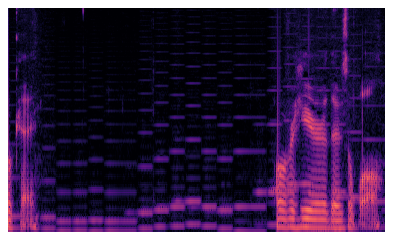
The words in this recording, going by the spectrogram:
Okay. Over here, there's a wall.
